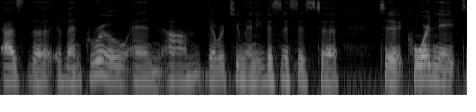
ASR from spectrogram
as the event grew and um, there were too many businesses to to coordinate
